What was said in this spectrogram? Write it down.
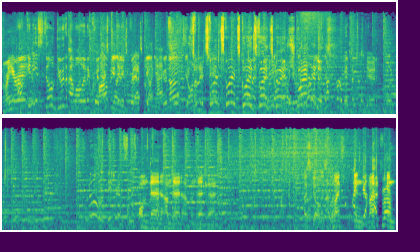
Right here, How can he still do that while in a Squid, car? XP on you. Squid, XP on you. Good I don't understand. Squid, squid, squid, squid, squid, squid! Dude. No, Daedra has suicide. I'm dead. I'm dead. I'm dead, guys. Nice kill, nice kill. My fucking, oh my God, bro. fucking,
